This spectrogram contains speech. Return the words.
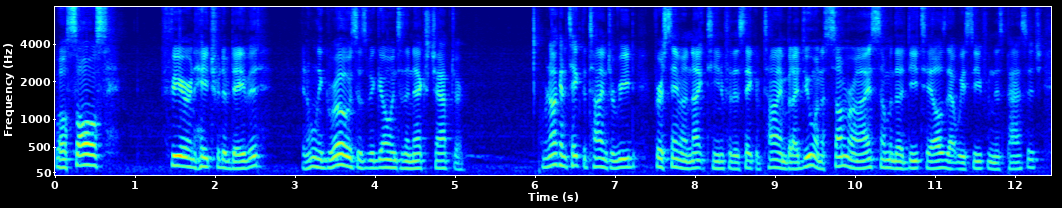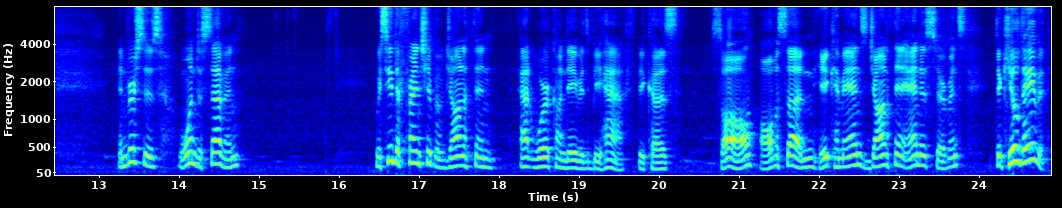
Well, Saul's fear and hatred of David, it only grows as we go into the next chapter. We're not going to take the time to read 1 Samuel 19 for the sake of time, but I do want to summarize some of the details that we see from this passage. In verses 1 to 7, we see the friendship of Jonathan at work on David's behalf because Saul, all of a sudden, he commands Jonathan and his servants to kill David.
